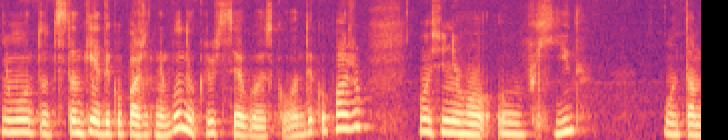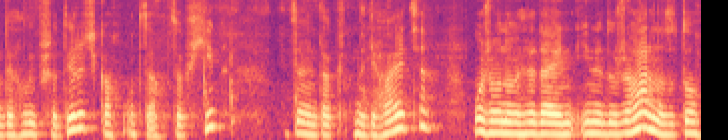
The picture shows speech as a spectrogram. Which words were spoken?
Йому тут станки я декупажити не буду, ключ це обов'язково декупажу. Ось у нього вхід. Ось там, де глибша дирочка, оце це вхід. Це він так надягається. Може, воно виглядає і не дуже гарно, зато,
